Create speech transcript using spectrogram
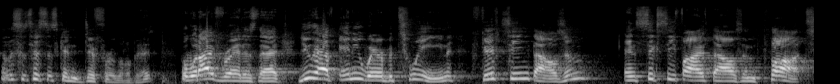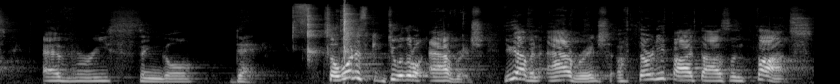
And the statistics can differ a little bit, but what I've read is that you have anywhere between 15,000 and 65,000 thoughts every single day. So we'll just do a little average. You have an average of 35,000 thoughts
